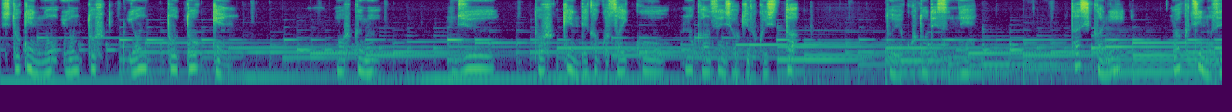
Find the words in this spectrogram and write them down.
首都圏の4都府4都道県を含む10都府県で過去最高の感染者を記録したということですね。確かにワクチンの接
